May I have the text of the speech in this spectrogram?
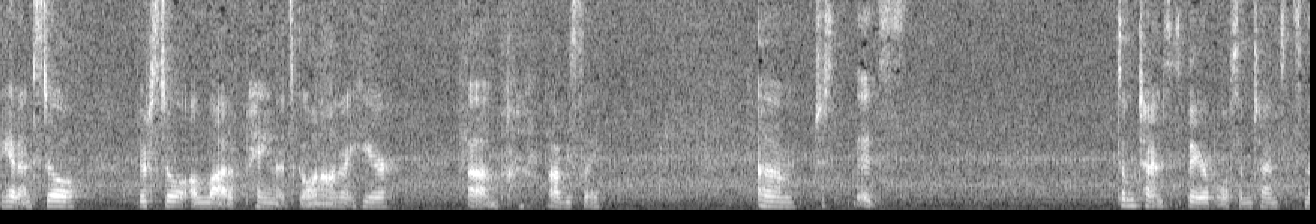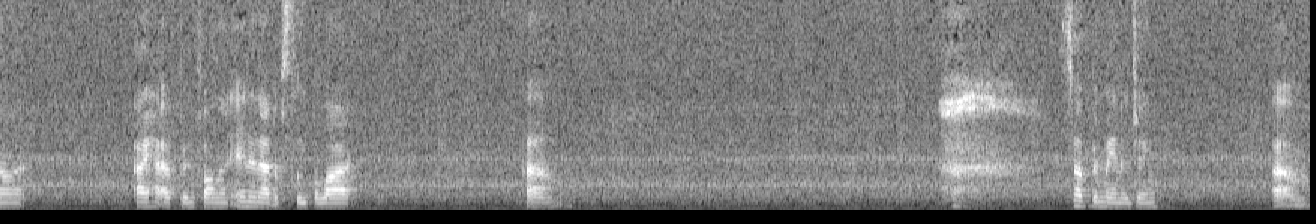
again, I'm still, there's still a lot of pain that's going on right here, um, obviously. Um, just, it's, sometimes it's bearable, sometimes it's not. I have been falling in and out of sleep a lot um, so I've been managing. Um,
